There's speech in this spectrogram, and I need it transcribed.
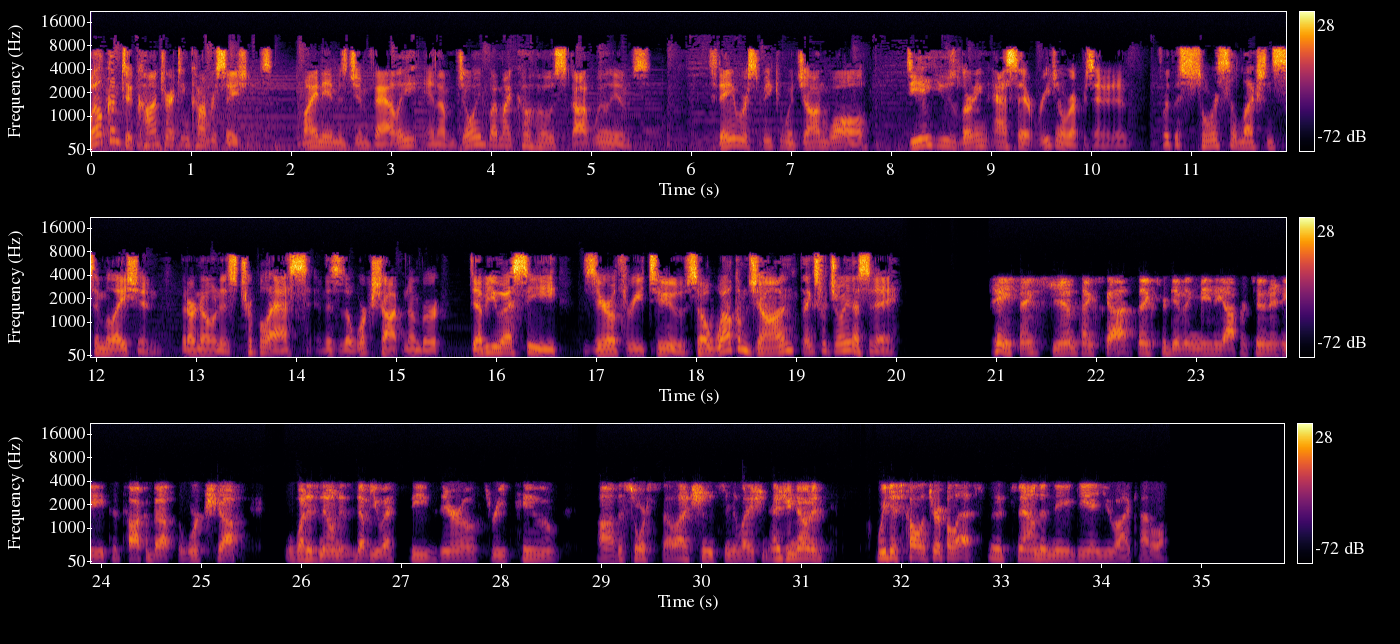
Welcome to Contracting Conversations. My name is Jim Valley, and I'm joined by my co-host Scott Williams. Today we're speaking with John Wahl, DAU's Learning Asset Regional Representative for the Source Selection Simulation, that are known as Triple S, and this is a workshop number WSC 032. So welcome, John. Thanks for joining us today. Hey, thanks, Jim. Thanks, Scott. Thanks for giving me the opportunity to talk about the workshop, what is known as WSC 032 uh, the source selection simulation. As you noted, we just call it triple S. It's found in the DAU iCatalog.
